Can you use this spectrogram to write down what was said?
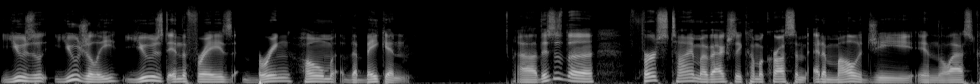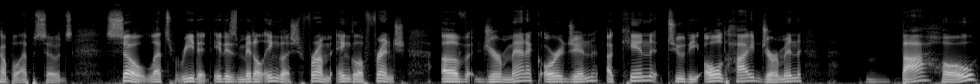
usually used in the phrase bring home the bacon. Uh, this is the first time I've actually come across some etymology in the last couple episodes. So let's read it. It is Middle English from Anglo French of Germanic origin, akin to the Old High German bahho,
